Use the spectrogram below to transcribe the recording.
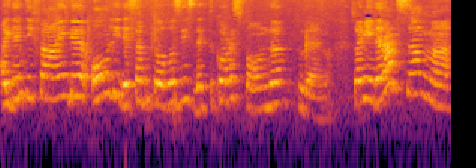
identifying only the subtoposes that correspond to them. So I mean, there are some uh,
